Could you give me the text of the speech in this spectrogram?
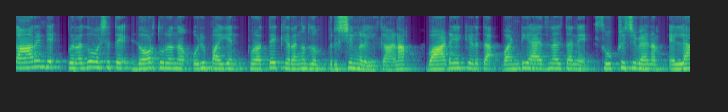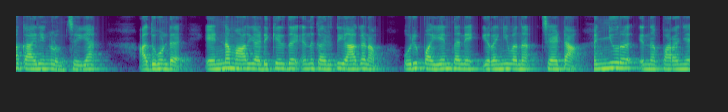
കാറിന്റെ പിറകുവശത്തെ ഡോർ തുറന്ന് ഒരു പയ്യൻ പുറത്തേക്കിറങ്ങുന്നതും ദൃശ്യങ്ങളിൽ കാണാം. വാടകയ്ക്കെടുത്ത വണ്ടിയായതിനാൽ തന്നെ സൂക്ഷിച്ചു വേണം എല്ലാ കാര്യങ്ങളും ചെയ്യാൻ. അതുകൊണ്ട് എണ്ണ മാറി അടിക്കരുത് എന്ന് കരുതിയാകണം ഒരു പയ്യൻ തന്നെ ഇറങ്ങി വന്ന് ചേട്ട അഞ്ഞൂറ് എന്ന് പറഞ്ഞ്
